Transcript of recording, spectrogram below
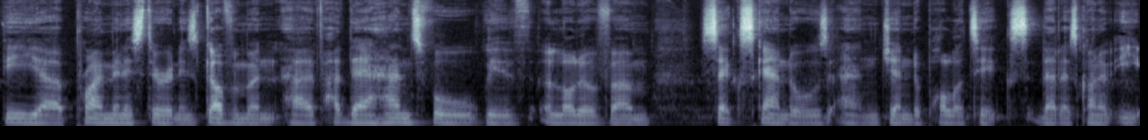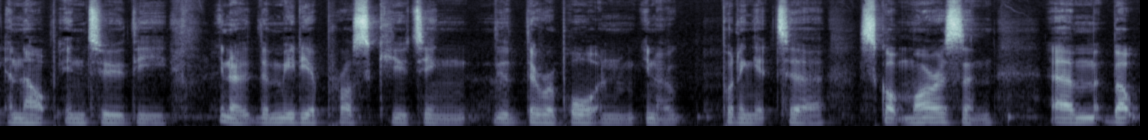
the uh, prime minister and his government have had their hands full with a lot of um, sex scandals and gender politics that has kind of eaten up into the, you know, the media prosecuting the, the report and you know putting it to Scott Morrison. Um, but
